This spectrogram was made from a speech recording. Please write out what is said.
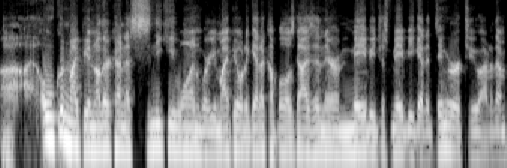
Uh, Oakland might be another kind of sneaky one where you might be able to get a couple of those guys in there and maybe just maybe get a dinger or two out of them.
